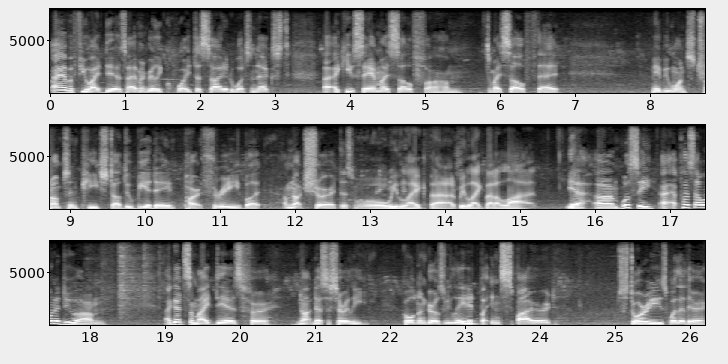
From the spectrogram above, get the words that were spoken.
I have a few ideas. I haven't really quite decided what's next. I, I keep saying myself um, to myself that maybe once Trump's impeached, I'll do Bea a Day in Part Three, but I'm not sure at this moment. Oh, we like that. We like that a lot. Yeah, um, we'll see. I, I- plus, I want to do. Um, I got some ideas for not necessarily Golden Girls related, but inspired stories, whether they're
